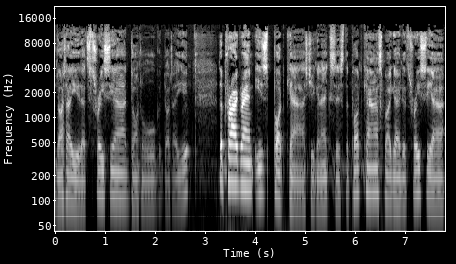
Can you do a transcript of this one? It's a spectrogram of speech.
That's 3cr.org.au. The program is podcast. You can access the podcast by going to 3cr.org.au.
